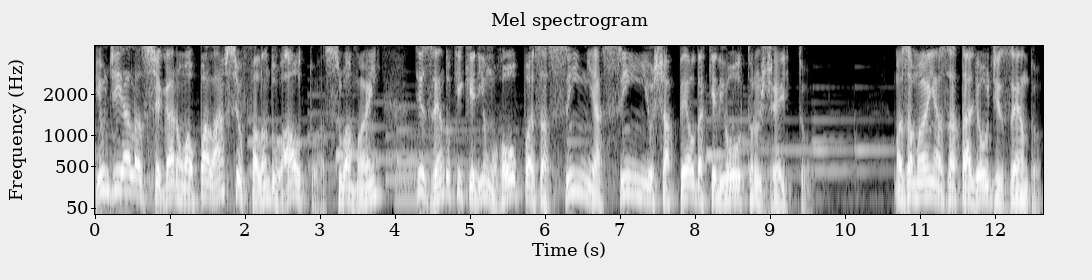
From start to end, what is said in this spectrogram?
E um dia elas chegaram ao palácio falando alto à sua mãe, dizendo que queriam roupas assim e assim e o chapéu daquele outro jeito. Mas a mãe as atalhou, dizendo:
